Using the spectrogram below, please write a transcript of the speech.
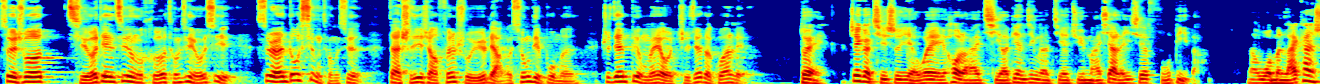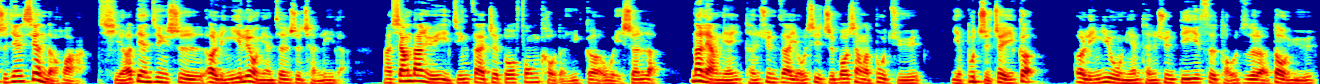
所以说，企鹅电竞和腾讯游戏虽然都姓腾讯，但实际上分属于两个兄弟部门，之间并没有直接的关联。对，这个其实也为后来企鹅电竞的结局埋下了一些伏笔吧。那我们来看时间线的话，企鹅电竞是二零一六年正式成立的，那相当于已经在这波风口的一个尾声了。那两年，腾讯在游戏直播上的布局也不止这一个。二零一五年，腾讯第一次投资了斗鱼，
